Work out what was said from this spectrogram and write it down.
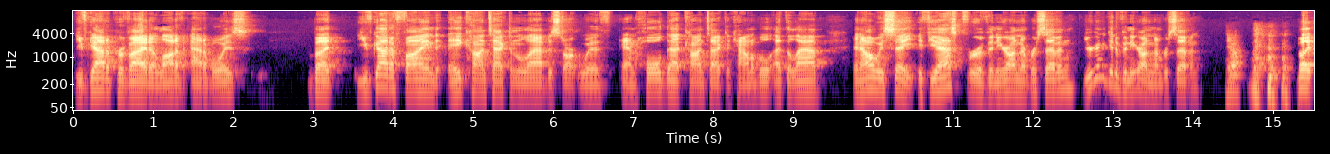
you've got to provide a lot of attaboys, but you've got to find a contact in the lab to start with and hold that contact accountable at the lab. And I always say, if you ask for a veneer on number seven, you're going to get a veneer on number seven. Yeah. but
